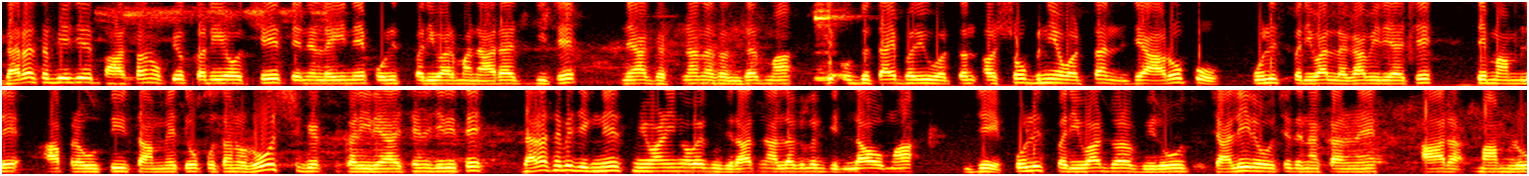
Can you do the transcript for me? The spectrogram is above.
ધારાસભ્ય જે ભાષાનો ઉપયોગ કર્યો છે તેને લઈને પોલીસ પરિવારમાં નારાજગી છે ને આ ઘટનાના સંદર્ભમાં જે ઉદ્ધતાઈ ભર્યું વર્તન, અશોભનીય વર્તન જે આરોપો પોલીસ પરિવાર લગાવી રહ્યા છે. તે મામલે આ પ્રવૃત્તિ સામે તેઓ પોતાનો રોષ વ્યક્ત કરી રહ્યા છે અને જે રીતે ધારાસભ્ય જિજ્ઞેશ મેવાણીનો હવે ગુજરાતના અલગ અલગ જિલ્લાઓમાં જે પોલીસ પરિવાર દ્વારા વિરોધ ચાલી રહ્યો છે તેના કારણે આ મામલો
